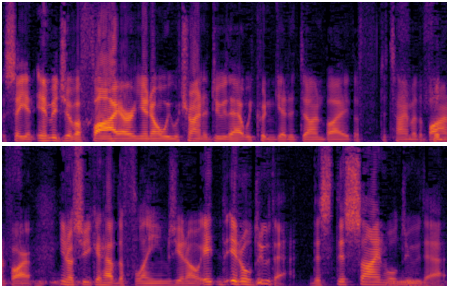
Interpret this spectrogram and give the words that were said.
say an image of a fire. You know, we were trying to do that. We couldn't get it done by the, the time of the bonfire. You know, so you could have the flames. You know, it it'll do that. This this sign will do that.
